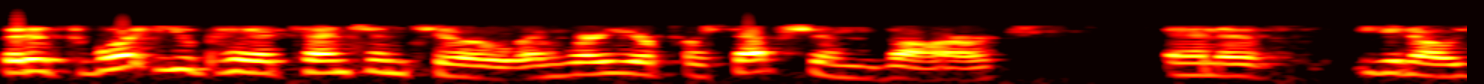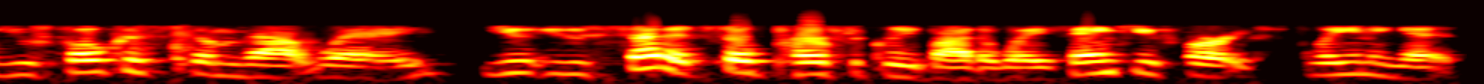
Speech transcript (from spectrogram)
but it's what you pay attention to and where your perceptions are. And if you know you focus them that way, you you said it so perfectly. By the way, thank you for explaining it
